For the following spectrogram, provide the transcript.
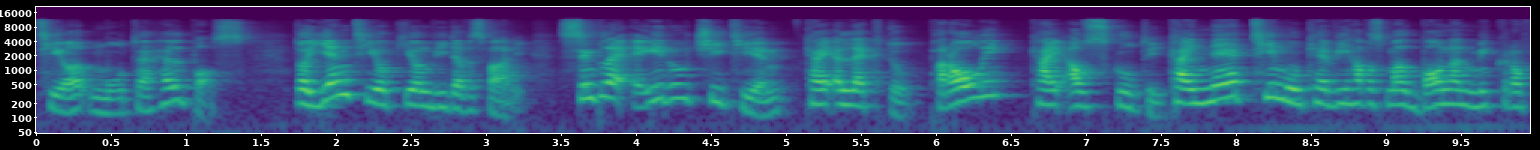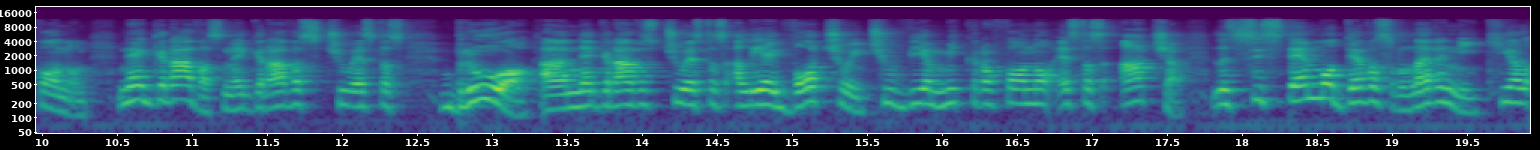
tio multe helpos. Do jen tio kion vi devas fari. Simple eiru ĉi tien kaj elektu paroli kaj aŭskulti. Kaj ne timu ke vi havas malbonan mikrofonon. Ne gravas, ne gravas ĉu estas bruo, uh, ne gravas ĉu estas aliaj voĉoj, ĉu via mikrofono estas aĉa. La sistemo devas lerni kiel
